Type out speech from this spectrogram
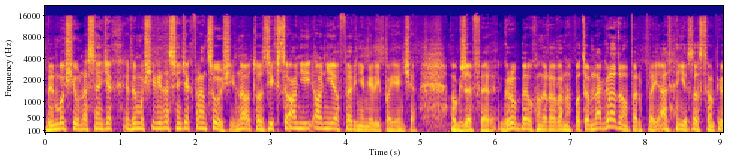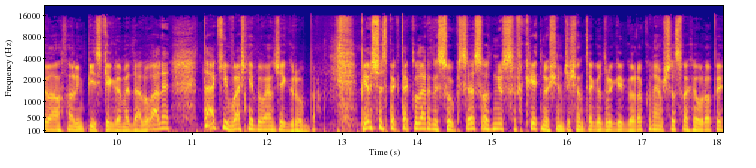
wymusił na sędziach, wymusili na sędziach Francuzi. No to z ich co oni, oni o fair nie mieli pojęcia o grze fair. Grubę uhonorowano potem nagrodą fair play, ale nie zastąpiła olimpijskiego medalu. Ale taki właśnie był Andrzej Gruba. Pierwszy spektakularny sukces odniósł w kwietniu 1982 roku na Mistrzostwach Europy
